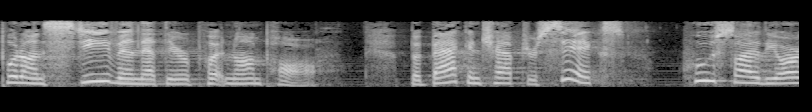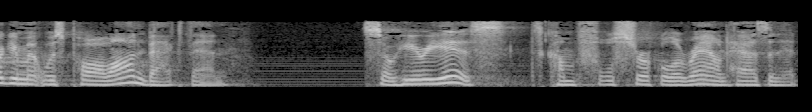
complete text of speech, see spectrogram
Put on Stephen that they were putting on Paul. But back in chapter 6, whose side of the argument was Paul on back then? So here he is. It's come full circle around, hasn't it?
